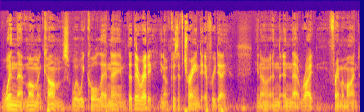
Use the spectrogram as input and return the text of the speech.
when that moment comes where we call their name that they're ready you know because they've trained every day you know in, in that right frame of mind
